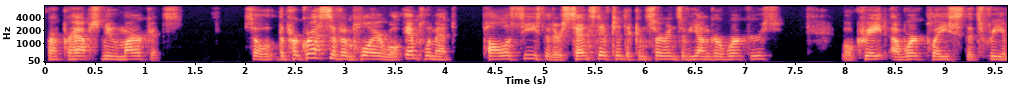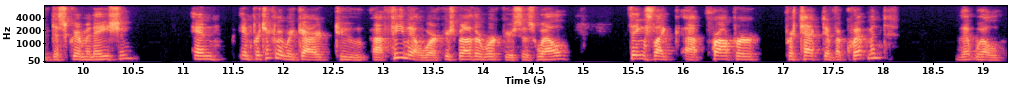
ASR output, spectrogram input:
perhaps new markets. So the progressive employer will implement policies that are sensitive to the concerns of younger workers, will create a workplace that's free of discrimination, and in particular regard to uh, female workers, but other workers as well. Things like uh, proper protective equipment that will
